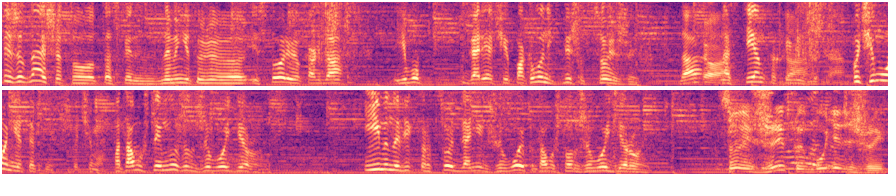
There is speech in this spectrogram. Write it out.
Ты же знаешь эту, так сказать, знаменитую э, историю, когда его горячие поклонники пишут «Цой жив». Да? Да. На стенках Да, и везде. да. Почему они это пишут? Почему? Потому что им нужен живой герой. И именно Виктор Цой для них живой, потому что он живой герой. Цой жив и будет жить.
